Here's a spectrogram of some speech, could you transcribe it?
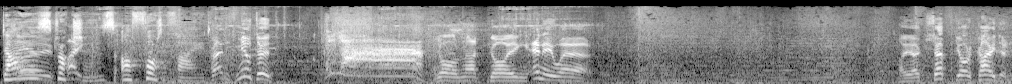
Dire I structures are fortified. Transmuted! You're not going anywhere. I accept your guidance.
